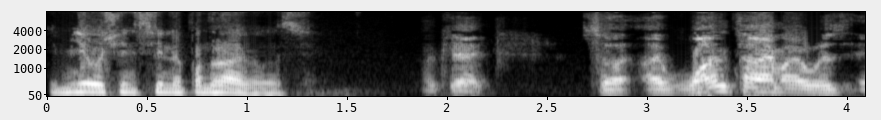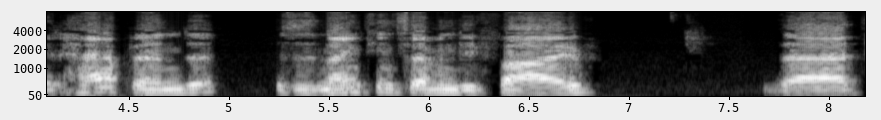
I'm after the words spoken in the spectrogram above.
И мне очень сильно понравилось. Okay. So I, one time I was, it happened, this is 1975, that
